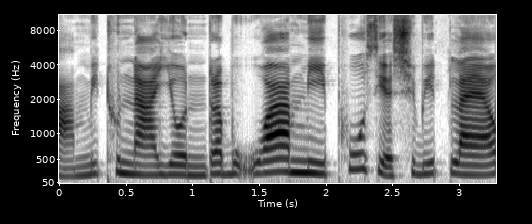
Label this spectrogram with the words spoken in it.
3 มิถุนายน ระบุว่ามีผู้เสียชีวิตแล้ว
